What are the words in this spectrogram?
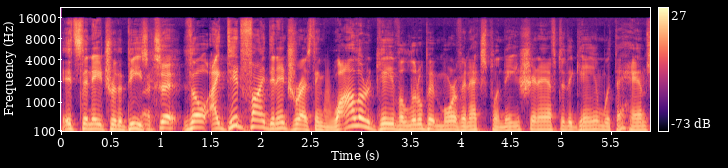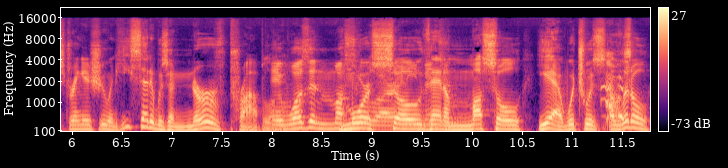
It's the nature of the beast. That's it. Though I did find it interesting. Waller gave a little bit more of an explanation after the game with the hamstring issue, and he said it was a nerve problem. It wasn't muscular, More so than a muscle. Yeah, which was a little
